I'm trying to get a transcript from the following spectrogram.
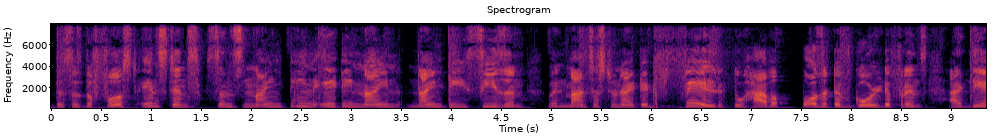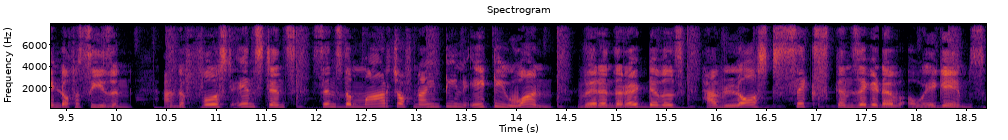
This is the first instance since 1989-90 season when Manchester United failed to have a positive goal difference at the end of a season and the first instance since the March of 1981 wherein the Red Devils have lost 6 consecutive away games.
